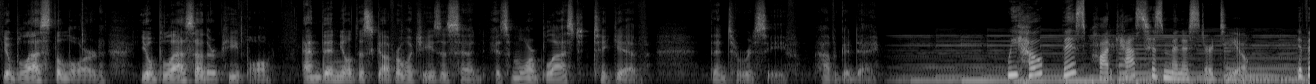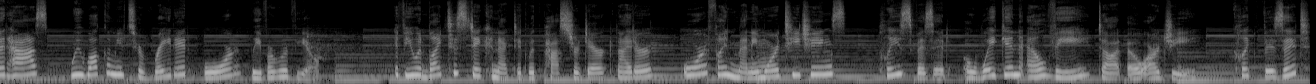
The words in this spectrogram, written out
You'll bless the Lord, you'll bless other people, and then you'll discover what Jesus said it's more blessed to give than to receive. Have a good day. We hope this podcast has ministered to you. If it has, we welcome you to rate it or leave a review. If you would like to stay connected with Pastor Derek Neider or find many more teachings, please visit awakenlv.org. Click Visit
